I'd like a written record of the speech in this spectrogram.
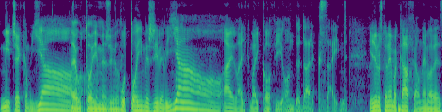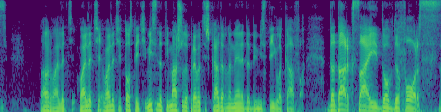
mi čekamo, ja... E, u to ime živjeli. U to ime živjeli, ja, I like my coffee on the dark side. Jedino što nema kafe, ali nema veze. Dobro, valjda će, valjda će, valjda će to stići. Mislim da ti mašu da prebaciš kadar na mene da bi mi stigla kafa. The Dark Side of the Force.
